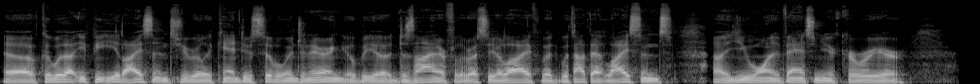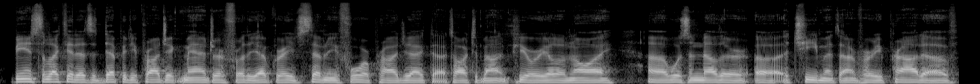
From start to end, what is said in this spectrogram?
because uh, without your PE license, you really can't do civil engineering. You'll be a designer for the rest of your life, but without that license, uh, you won't advance in your career. Being selected as a deputy project manager for the Upgrade 74 project that I talked about in Peoria, Illinois, uh, was another uh, achievement that I'm very proud of.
